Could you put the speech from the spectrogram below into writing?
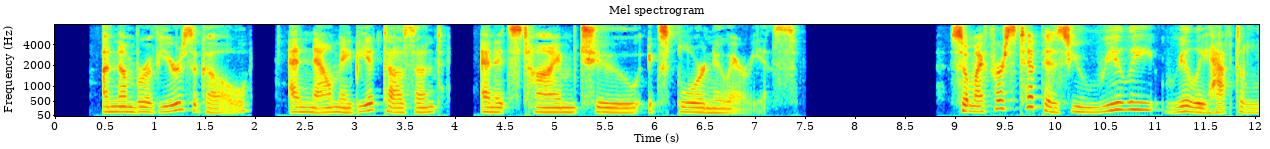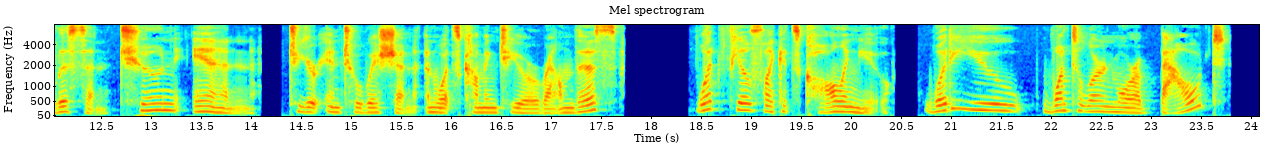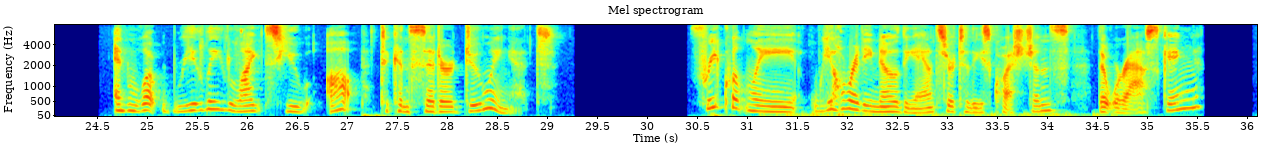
a number of years ago, and now maybe it doesn't and it's time to explore new areas. So, my first tip is you really, really have to listen, tune in to your intuition and what's coming to you around this. What feels like it's calling you? What do you want to learn more about? And what really lights you up to consider doing it? Frequently, we already know the answer to these questions that we're asking,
